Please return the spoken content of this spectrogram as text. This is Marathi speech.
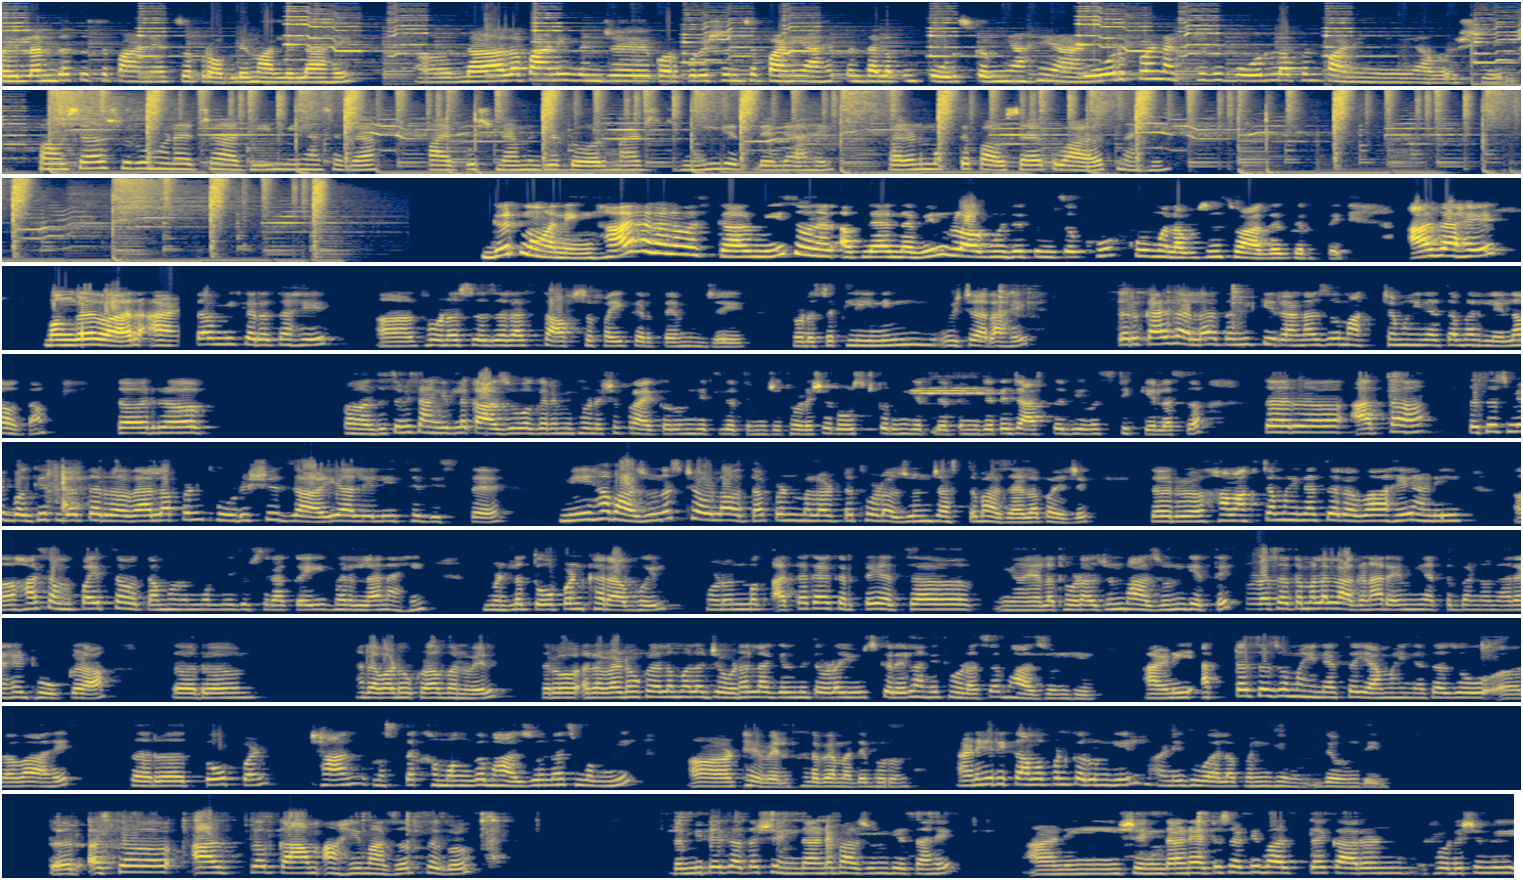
पहिल्यांदाच असं पाण्याचा प्रॉब्लेम आलेला आहे. नळाला पाणी म्हणजे कॉर्पोरेशनचं पाणी आहे पण त्याला पण फोर्स कमी आहे आणि बोर पण ऍक्च्युली बोरला पण पाणी नाही यावर्षी पावसाळा सुरू होण्याच्या आधी मी ह्या सगळ्या पायपुसण्या म्हणजे डोअरमॅट्स धुवून घेतलेल्या आहे कारण मग ते पावसाळ्यात वाळत नाही. गुड मॉर्निंग हाय हॅलो नमस्कार. मी सोनल आपल्या नवीन ब्लॉगमध्ये तुमचं खूप खूप मनापासून स्वागत करते. आज आहे मंगळवार आता मी करत आहे थोडस जरा साफसफाई करते म्हणजे थोडस क्लिनिंग विचार आहे. तर काय झालं आता मी किराणा जो मागच्या महिन्याचा भरलेला होता तर जसं मी सांगितलं काजू वगैरे मी थोडेसे फ्राय करून घेतले होते म्हणजे थोडेसे रोस्ट करून घेतले होते म्हणजे ते जास्त दिवस टिकेल असं. तर आता तसंच मी बघितलं तर रव्याला पण थोडीशी जाळी आलेली इथे दिसते मी हा भाजूनच ठेवला होता पण मला वाटतं थोडं अजून जास्त भाजायला पाहिजे. तर हा मागच्या महिन्याचा रवा आहे आणि हा संपायचा होता म्हणून मग मी दुसरा काही भरला नाही. म्हटलं तो पण खराब होईल. म्हणून मग आता काय करते याचा याला थोडा अजून भाजून घेते. थोडासा आता मला लागणार आहे मी आता बनवणार आहे ढोकळा. तर रवा ढोकळा बनवेल. तर रवा ढोकळ्याला मला जेवढा लागेल मी तेवढा यूज करेल आणि थोडासा भाजून घेईल. आणि आत्ताचा जो महिन्याचा या महिन्याचा जो रवा आहे तर तो पण छान मस्त खमंग भाजूनच मग मी ठेवेल डब्यामध्ये भरून. आणि हे रिकामं पण करून घेईल आणि धुवायला पण घेऊन देऊन देईल. तर असं आजचं काम आहे माझं सगळं. तर मी तेच आता शेंगदाणे भाजून घेत आहे. आणि शेंगदाणे याच्यासाठी भाजते कारण थोडेसे मी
